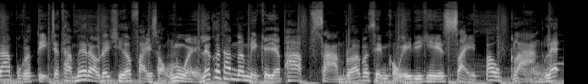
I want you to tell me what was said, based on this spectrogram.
ร่างปกติ จะทำให้เราได้เชื้อไฟ 2 หน่วย แล้วก็ทำดาเมจกายภาพ 300%ของ ADK ใส่เป้ากลางและ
